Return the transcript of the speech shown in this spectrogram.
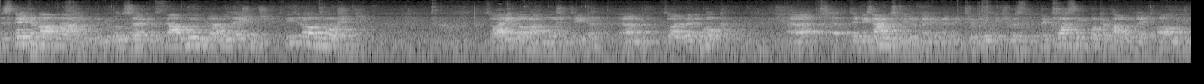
the state of our mind, the uncertainty, our mood, our relationships. These are all emotions. So I didn't know about emotions either. Um, so I read a book. Uh, the design student recommended to me, which was the classic book apparently on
